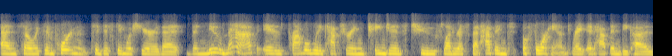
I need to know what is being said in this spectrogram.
And so it's important to distinguish here that the new map is probably capturing changes to flood risk that happened beforehand, right? It happened because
